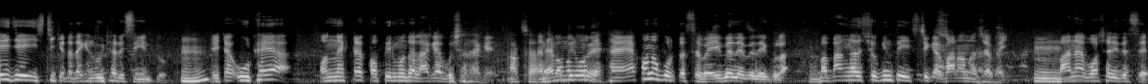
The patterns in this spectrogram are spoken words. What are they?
এই যে স্টিকারটা দেখেন উঠা রয়েছে কিন্তু। এটা উঠাইয়া অন্য একটা কপির মধ্যে লাগায় বসে থাকে। আচ্ছা? মধ্যে- হ্যাঁ এখনও করতেছে ভাই এভেলেবেল এগুলা। বা বাংলাদেশেও কিন্তু এই স্টিকার বানানো যায় ভাই। বানায় বসা দিতেছে।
